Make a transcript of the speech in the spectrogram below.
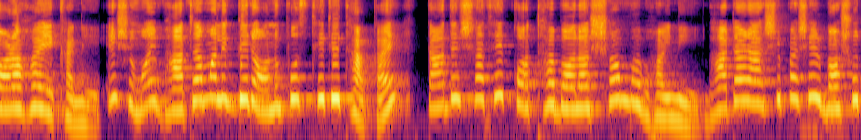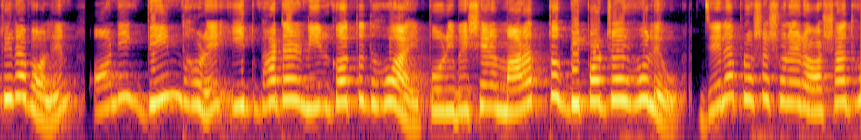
করা হয় এখানে। এ সময় ভাটা মালিকদের অনুপস্থিতি থাকায় তাদের সাথে কথা বলা সম্ভব হয়নি। ভাটার আশেপাশের বসতিরা বলেন, অনেক দিন ধরে ইট ভাটার নির্গত ধোয়ায় পরিবেশের মারাত্মক বিপর্যয় হলেও জেলা প্রশাসনের অসাধু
